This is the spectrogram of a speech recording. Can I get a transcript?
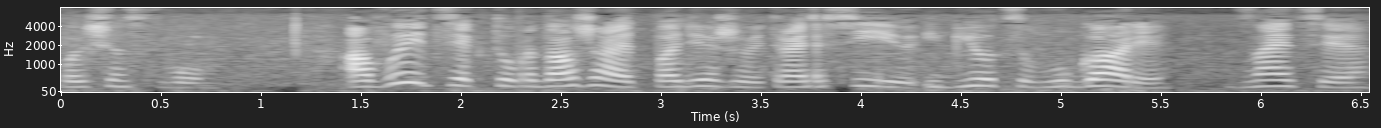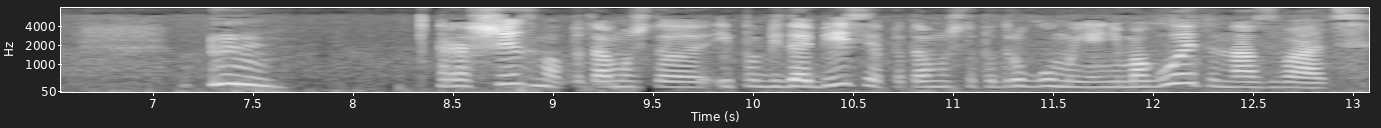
большинство. А вы, те, кто продолжает поддерживать Россию и бьется в угаре, знаете, расизма, потому что и победобесия, потому что по-другому я не могу это назвать,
